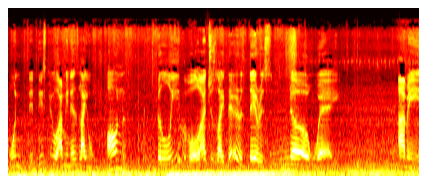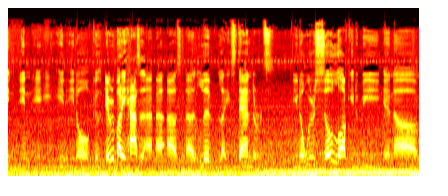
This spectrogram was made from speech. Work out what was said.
when these people i mean it's like unbelievable. I just like there there is no way. I mean in, in, in you know because everybody has a, a, a, a live like standards you know, we're so lucky to be in, um,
